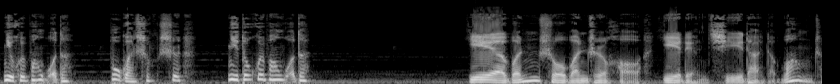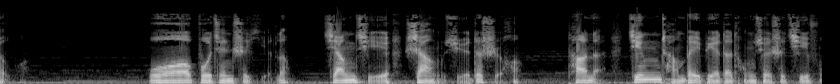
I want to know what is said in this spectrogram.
你会帮我的，不管什么事，你都会帮我的。叶文说完之后，一脸期待的望着我。我不禁是一愣，想起上学的时候，他呢经常被别的同学是欺负，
